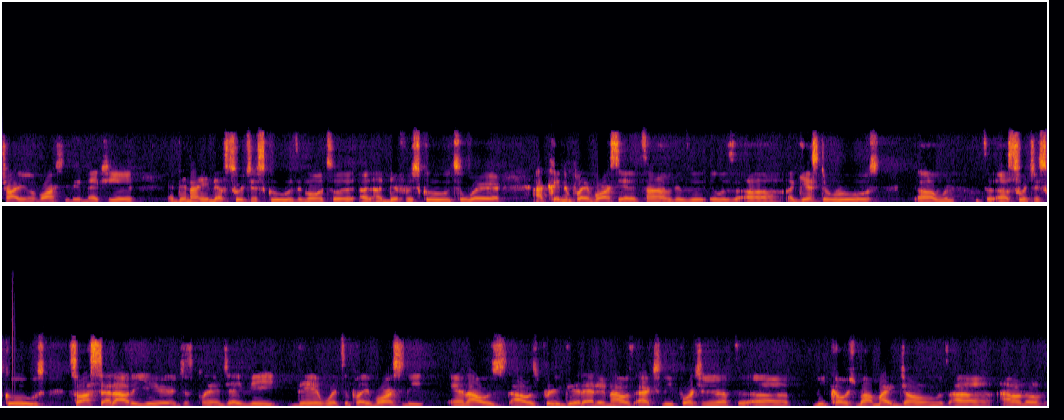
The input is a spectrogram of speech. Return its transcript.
try you in varsity the next year. And then I ended up switching schools and going to a, a different school to where I couldn't play varsity at the time because it, it was uh, against the rules uh, when uh, switching schools. So I sat out a year just playing JV, then went to play varsity, and I was I was pretty good at it. And I was actually fortunate enough to uh, be coached by Mike Jones. Uh, I don't know if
